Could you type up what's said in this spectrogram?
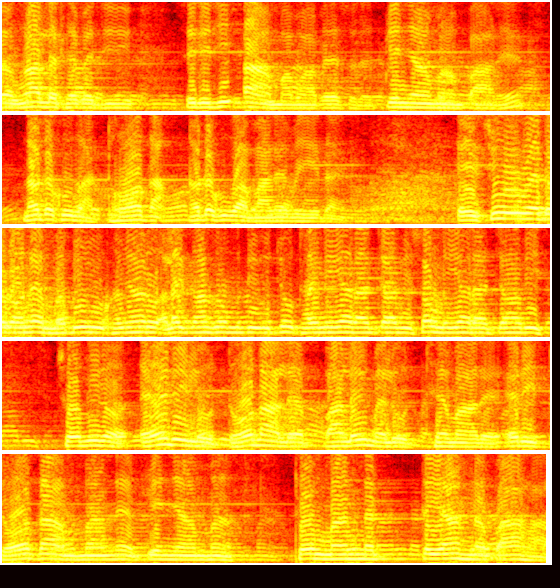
တော့ငါလက်ထက်ပဲကြီး စေတီကြီးအမှာပါပဲဆိုတဲ့ပညာမှန်ပါတယ်နောက်တစ်ခုကဒေါသနောက်တစ်ခုကဘာလဲပရိသတ်အေးရှုပဲတော်တော်နဲ့မပြီးဘူးခင်ဗျားတို့အလိုက်ကန်းဆုံးမသိဘူးကြုတ်ထိုင်နေရတာကြားပြီးစောင့်နေရတာကြားပြီးဆိုပြီးတော့အဲ့ဒီလိုဒေါသလည်းပါလိမ့်မယ်လို့ထင်ပါတယ်အဲ့ဒီဒေါသမန်နဲ့ပညာမှန်ထိုမန်တရားနှစ်ပါးဟာ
